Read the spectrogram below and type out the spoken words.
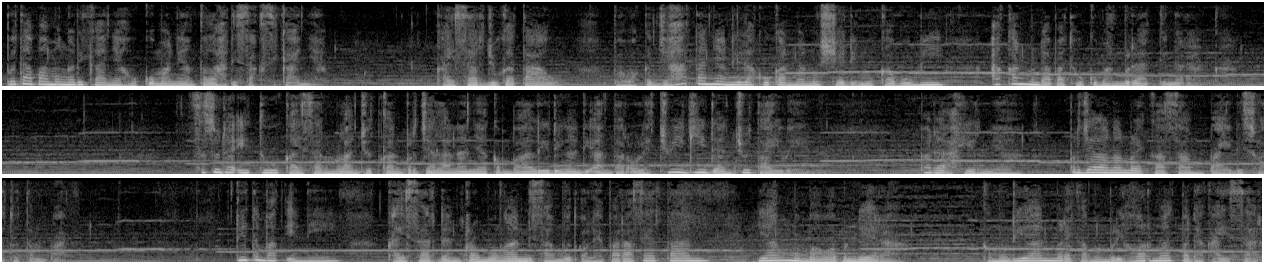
betapa mengerikannya hukuman yang telah disaksikannya. Kaisar juga tahu bahwa kejahatan yang dilakukan manusia di muka bumi akan mendapat hukuman berat di neraka. Sesudah itu, Kaisar melanjutkan perjalanannya kembali dengan diantar oleh Cuigi dan Cutaiwe. Pada akhirnya, perjalanan mereka sampai di suatu tempat. Di tempat ini, Kaisar dan rombongan disambut oleh para setan yang membawa bendera. Kemudian mereka memberi hormat pada Kaisar.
